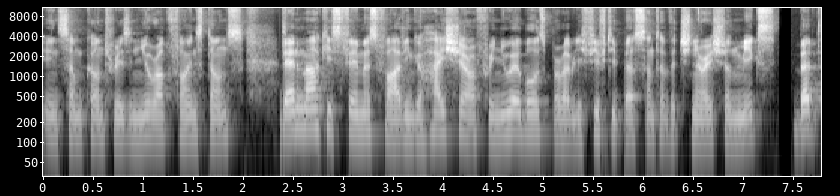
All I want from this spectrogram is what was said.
in some countries in Europe, for instance. Denmark is famous famous for having a high share of renewables, probably 50% of the generation mix. But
